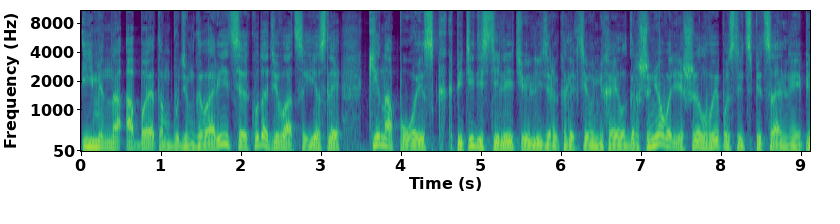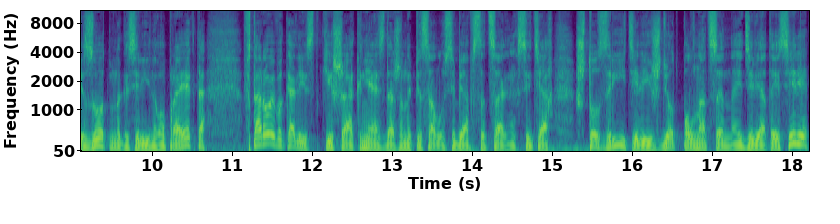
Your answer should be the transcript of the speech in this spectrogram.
именно об этом будем говорить. Куда деваться, если Кинопоиск к 50-летию лидера коллектива Михаила Горшинева решил выпустить специальный эпизод многосерийного проекта. Второй вокалист Киша Князь даже написал у себя в социальных сетях, что зрителей ждет полноценная девятая серия.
